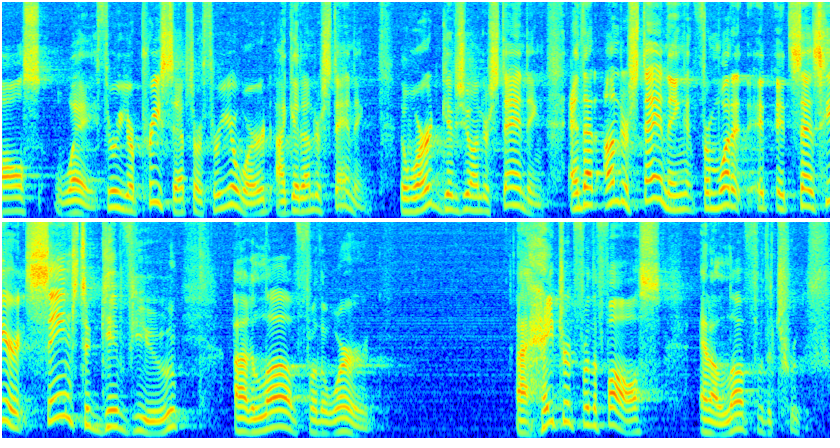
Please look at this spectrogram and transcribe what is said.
false way. Through your precepts or through your word, I get understanding. The word gives you understanding. And that understanding, from what it, it, it says here, it seems to give you a love for the word, a hatred for the false, and a love for the truth.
